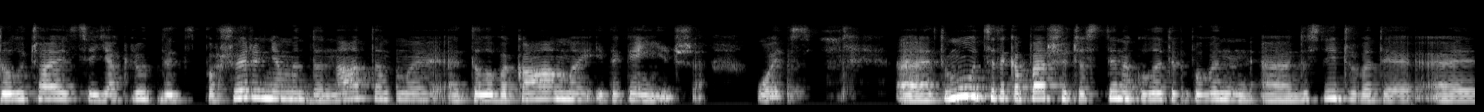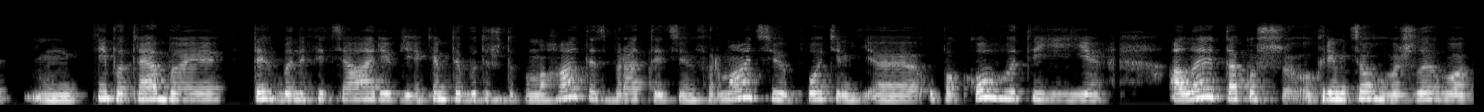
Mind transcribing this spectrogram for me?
долучаються як люди з поширеннями, донатами, тиловиками і таке інше. Ось тому це така перша частина, коли ти повинен е, досліджувати е, ті потреби тих бенефіціарів, яким ти будеш допомагати, збирати цю інформацію, потім упаковувати її. Але також, окрім цього, важливо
